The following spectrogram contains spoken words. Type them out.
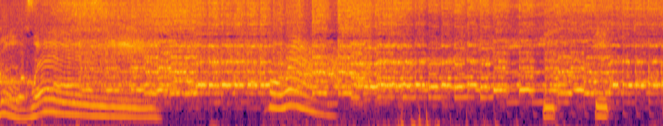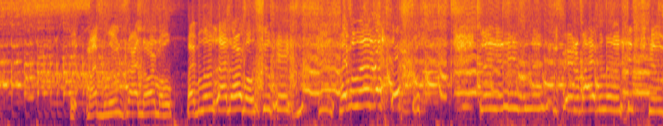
No way. No way. Beep, beep. Wait, my balloon's not normal. My balloon's not normal. It's too big. My balloon's not normal. Look at his balloon compared to my balloon. It's too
